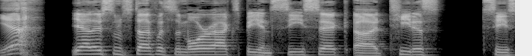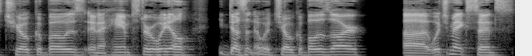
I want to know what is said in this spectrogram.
Yeah. yeah, there's some stuff with some Aurochs being seasick. Uh, Tidus sees chocobos in a hamster wheel. He doesn't know what chocobos are, uh, which makes sense.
